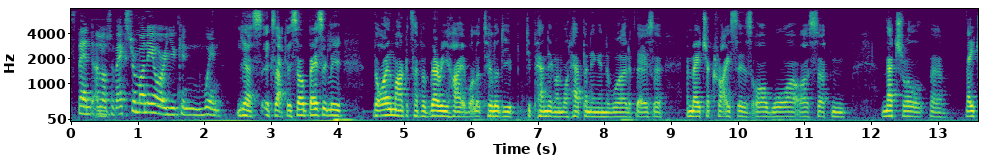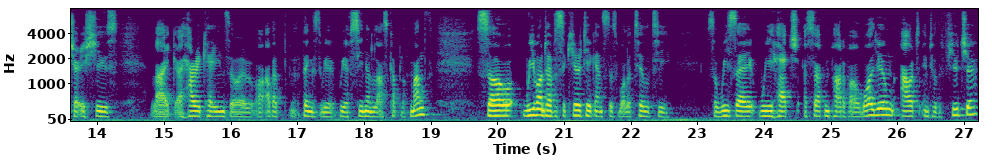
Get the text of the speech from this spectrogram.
spend a lot of extra money, or you can win. Yes, exactly. So basically, the oil markets have a very high volatility depending on what's happening in the world. If there is a, a major crisis or war or certain natural uh, nature issues like uh, hurricanes or, or, other things we, we have seen in the last couple of months. So we want to have a security against this volatility. So we say we hedge a certain part of our volume out into the future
